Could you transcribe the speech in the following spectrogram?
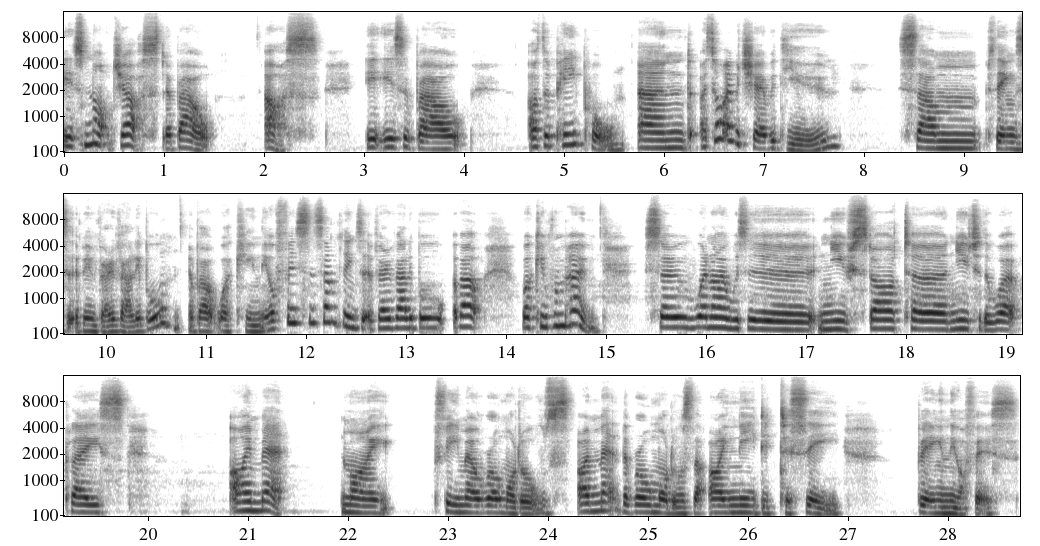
it's not just about us, it is about other people. And I thought I would share with you some things that have been very valuable about working in the office and some things that are very valuable about working from home. So, when I was a new starter, new to the workplace, I met my female role models. I met the role models that I needed to see being in the office.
